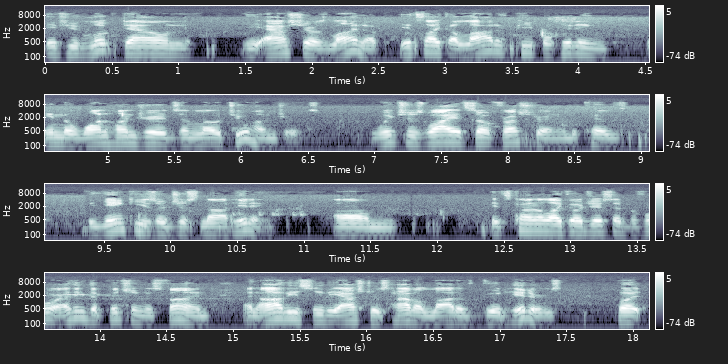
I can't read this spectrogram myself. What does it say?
if you look down the Astros lineup, it's like a lot of people hitting in the 100s and low 200s, which is why it's so frustrating because the Yankees are just not hitting. Um, it's kind of like OJ said before. I think the pitching is fine, and obviously the Astros have a lot of good hitters, but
